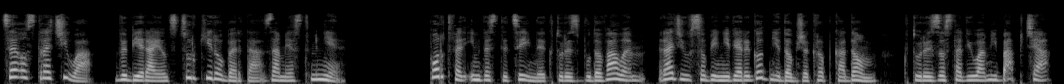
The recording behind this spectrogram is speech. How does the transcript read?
CEO straciła, wybierając córki Roberta zamiast mnie. Portfel inwestycyjny, który zbudowałem, radził sobie niewiarygodnie dobrze. Dom, który zostawiła mi babcia,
